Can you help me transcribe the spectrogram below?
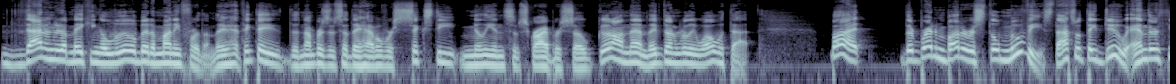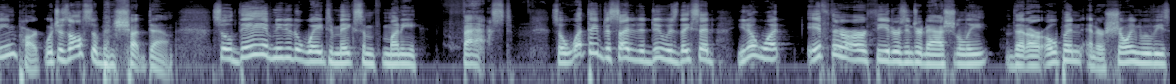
that ended up making a little bit of money for them. They, I think they, the numbers have said they have over 60 million subscribers. So good on them. They've done really well with that. But their bread and butter is still movies. That's what they do, and their theme park, which has also been shut down. So they have needed a way to make some money fast. So what they've decided to do is they said, you know what? If there are theaters internationally that are open and are showing movies,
